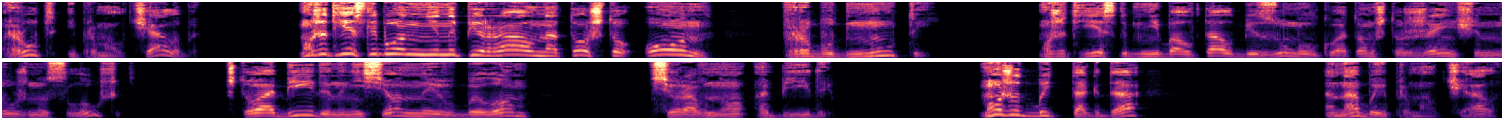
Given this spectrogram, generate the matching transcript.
Рут и промолчала бы. Может, если бы он не напирал на то, что он пробуднутый. Может, если бы не болтал безумолку о том, что женщин нужно слушать, что обиды, нанесенные в былом, все равно обиды. Может быть, тогда она бы и промолчала.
